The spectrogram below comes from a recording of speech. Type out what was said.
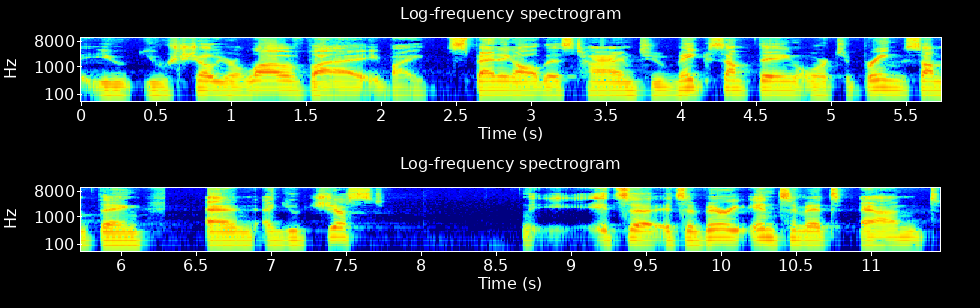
you you show your love by by spending all this time to make something or to bring something, and and you just it's a it's a very intimate and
